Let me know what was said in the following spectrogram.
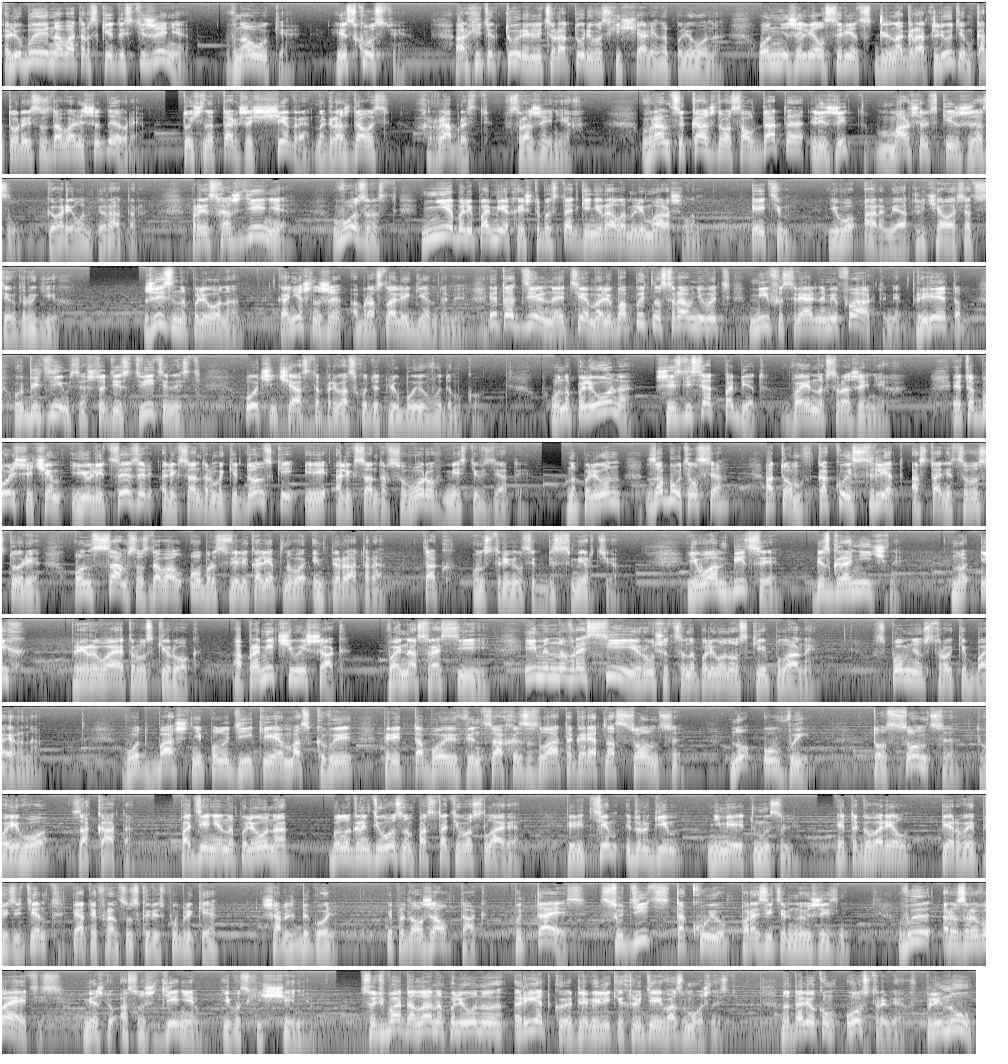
Любые новаторские достижения в науке, искусстве, архитектуре, литературе восхищали Наполеона. Он не жалел средств для наград людям, которые создавали шедевры – точно так же щедро награждалась храбрость в сражениях. В ранце каждого солдата лежит маршальский жезл, говорил император. Происхождение, возраст не были помехой, чтобы стать генералом или маршалом. Этим его армия отличалась от всех других. Жизнь Наполеона конечно же, обросла легендами. Это отдельная тема. Любопытно сравнивать мифы с реальными фактами. При этом убедимся, что действительность очень часто превосходит любую выдумку. У Наполеона 60 побед в военных сражениях. Это больше, чем Юлий Цезарь, Александр Македонский и Александр Суворов вместе взятые. Наполеон заботился о том, какой след останется в истории. Он сам создавал образ великолепного императора. Так он стремился к бессмертию. Его амбиции безграничны, но их прерывает русский рок. Опрометчивый шаг – война с Россией. Именно в России рушатся наполеоновские планы. Вспомним строки Байрона – вот башни полудикие Москвы Перед тобой в венцах из злата Горят на солнце. Но, увы, то солнце твоего заката. Падение Наполеона было грандиозным под стать его славе. Перед тем и другим не имеет мысль. Это говорил первый президент Пятой Французской Республики Шарль де Голь. И продолжал так. Пытаясь судить такую поразительную жизнь, вы разрываетесь между осуждением и восхищением. Судьба дала Наполеону редкую для великих людей возможность на далеком острове, в плену,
